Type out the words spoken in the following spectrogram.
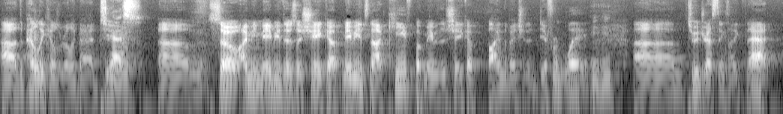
Uh, the penalty kill is really bad too. Yes. Um, so I mean, maybe there's a shakeup. Maybe it's not Keefe, but maybe there's a shakeup behind the bench in a different way um, to address things like that.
